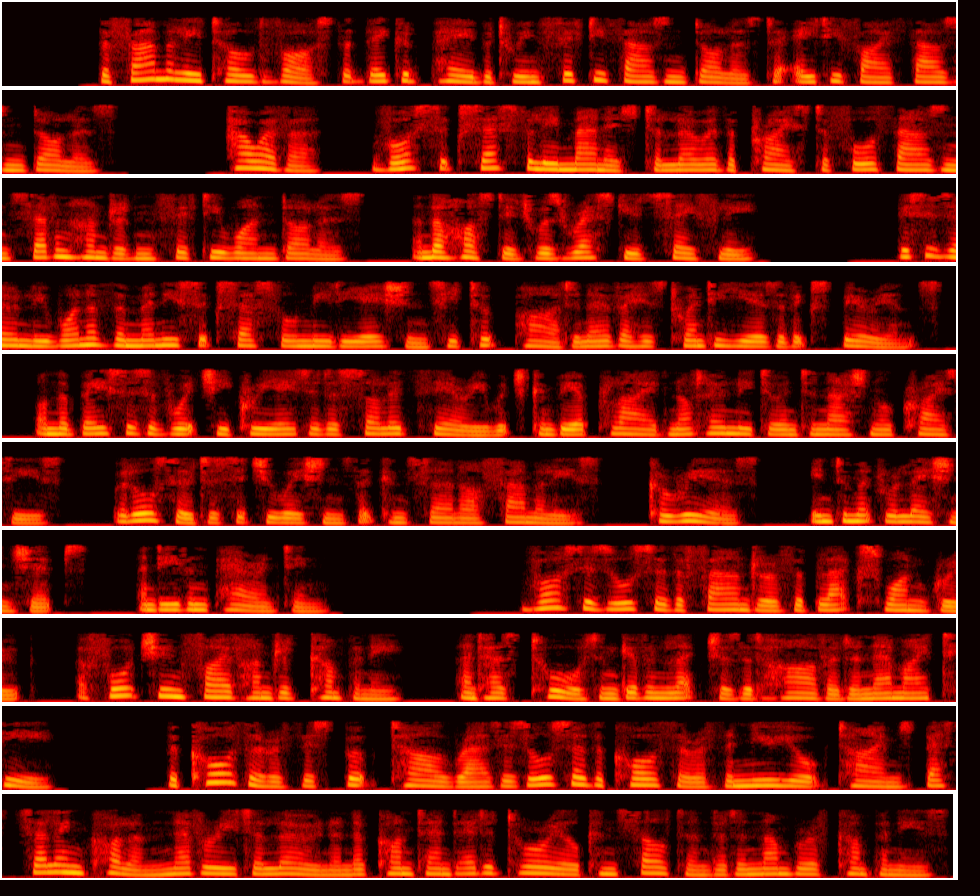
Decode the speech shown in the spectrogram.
The family told Voss that they could pay between $50,000 to $85,000. However, Voss successfully managed to lower the price to $4,751, and the hostage was rescued safely. This is only one of the many successful mediations he took part in over his 20 years of experience, on the basis of which he created a solid theory which can be applied not only to international crises, but also to situations that concern our families, careers, intimate relationships, and even parenting. Voss is also the founder of the Black Swan Group, a Fortune 500 company, and has taught and given lectures at Harvard and MIT. The co-author of this book Tahl Raz is also the co-author of the New York Times best-selling column Never Eat Alone and a content editorial consultant at a number of companies.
